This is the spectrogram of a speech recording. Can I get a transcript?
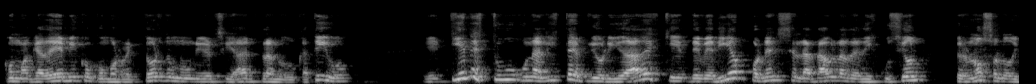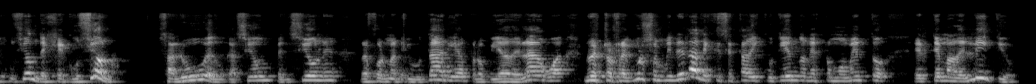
como académico, como rector de una universidad, el plano educativo, eh, ¿tienes tú una lista de prioridades que deberían ponerse en la tabla de discusión, pero no solo discusión, de ejecución? salud, educación, pensiones, reforma tributaria, propiedad del agua, nuestros recursos minerales, que se está discutiendo en estos momentos el tema del litio.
